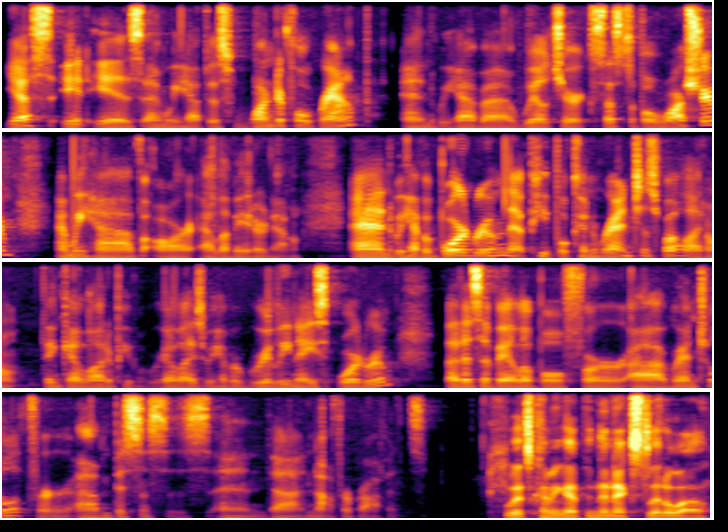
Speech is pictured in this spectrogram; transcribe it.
Yes, it is. And we have this wonderful ramp and we have a wheelchair accessible washroom and we have our elevator now. And we have a boardroom that people can rent as well. I don't think a lot of people realize we have a really nice boardroom that is available for uh, rental for um, businesses and uh, not for profits. What's coming up in the next little while?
